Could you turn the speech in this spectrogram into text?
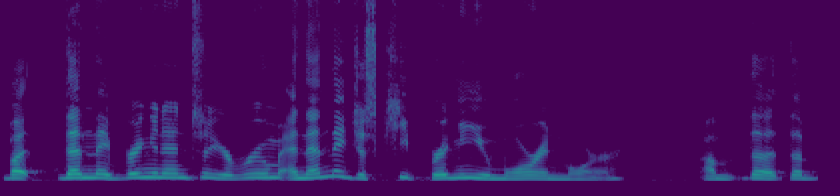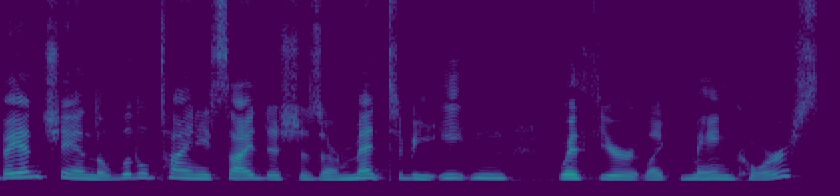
But then they bring it into your room and then they just keep bringing you more and more. Um, the the banchan the little tiny side dishes are meant to be eaten with your like main course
